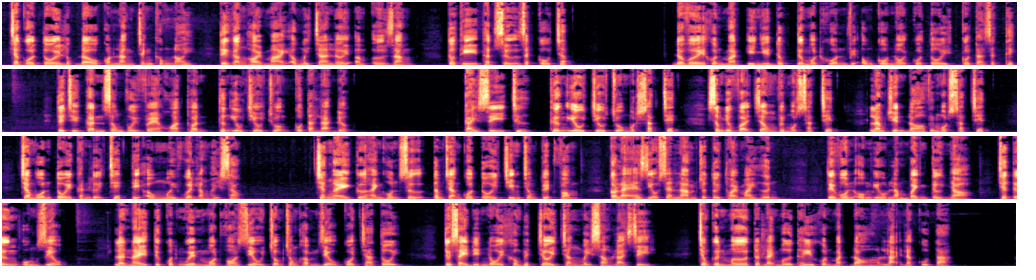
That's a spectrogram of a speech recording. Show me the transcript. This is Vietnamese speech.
Cha của tôi lúc đầu còn lằng tránh không nói. Tôi gặng hỏi mãi ông mới trả lời âm ừ rằng tôi thì thật sự rất cố chấp. Đối với khuôn mặt y như đúc từ một khuôn với ông cố nội của tôi, cô ta rất thích. Tôi chỉ cần sống vui vẻ hòa thuận, thương yêu chiều chuộng cô ta là được. Cái gì chứ? Thương yêu chiều chuộng một xác chết, sống như vợ chồng với một xác chết, làm chuyện đó với một xác chết. Chả muốn tôi cắn lưỡi chết thì ông mới vừa lòng hay sao? Trước ngày cử hành hôn sự, tâm trạng của tôi chìm trong tuyệt vọng. Có lẽ rượu sẽ làm cho tôi thoải mái hơn. Tôi vốn ốm yếu lắm bệnh từ nhỏ, chưa từng uống rượu. Lần này tôi quất nguyên một vò rượu trộm trong hầm rượu của cha tôi. Tôi say đến nỗi không biết trời trăng mây sao là gì. Trong cơn mơ tôi lại mơ thấy khuôn mặt đó lại là cô ta.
